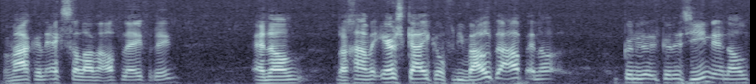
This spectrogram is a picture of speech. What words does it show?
We maken een extra lange aflevering. En dan, dan gaan we eerst kijken of we die woudaap... En dan, kunnen, kunnen zien. En dan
